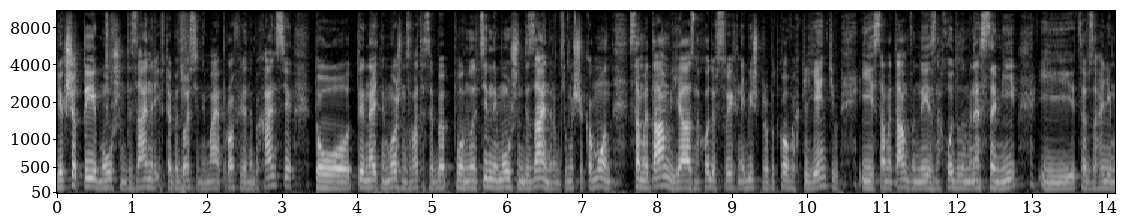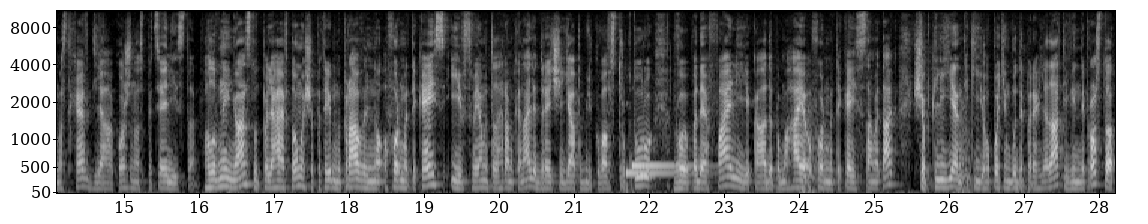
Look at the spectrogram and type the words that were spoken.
Якщо ти моушен дизайнер і в тебе досі немає профілю на Behance, то ти навіть не можеш назвати себе повноцінним моушен дизайнером, тому що камон, саме там я знаходив своїх найбільш прибуткових клієнтів, і саме там вони знаходили мене самі. І це взагалі must-have для кожного спеціаліста. Головний нюанс тут полягає в тому, що потрібно правильно оформити кейс, і в своєму телеграм-каналі, до речі, я публікував структуру в pdf файлі яка допомагає оформити кейс саме так, щоб клієнт, який його потім буде переглядати, він не просто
